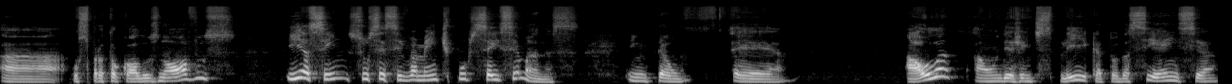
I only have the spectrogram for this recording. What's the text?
ah, os protocolos novos e assim sucessivamente por seis semanas. Então, é, aula, onde a gente explica toda a ciência,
